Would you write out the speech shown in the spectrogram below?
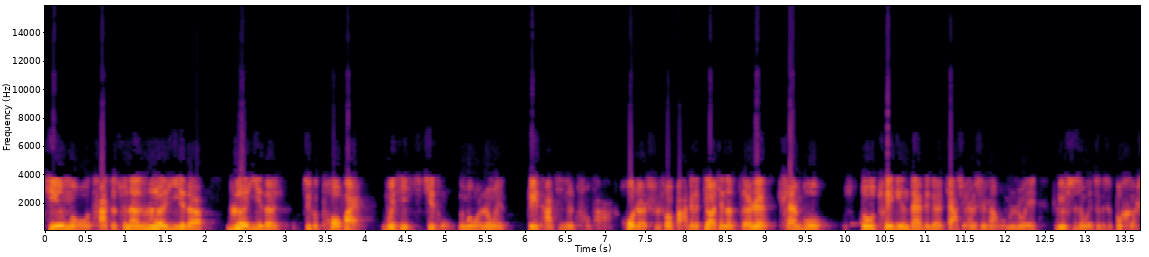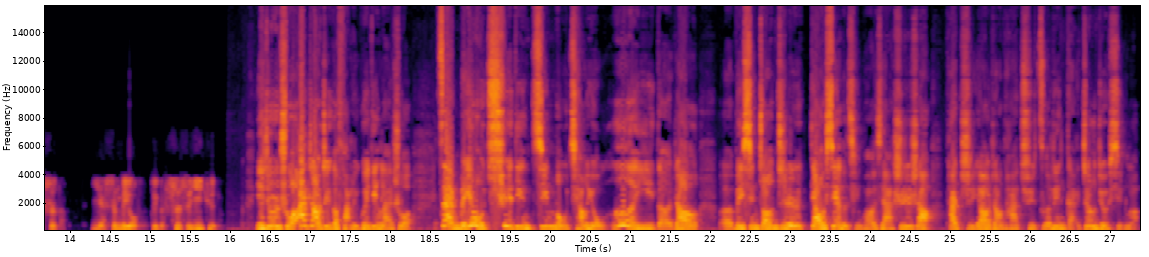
金某他是存在恶意的恶意的这个破坏卫星系统，那么我认为对他进行处罚，或者是说把这个掉线的责任全部。都推定在这个驾驶员身上，我们认为律师认为这个是不合适的，也是没有这个事实依据的。也就是说，按照这个法律规定来说，在没有确定金某强有恶意的让呃卫星装置掉线的情况下，事实上他只要让他去责令改正就行了，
